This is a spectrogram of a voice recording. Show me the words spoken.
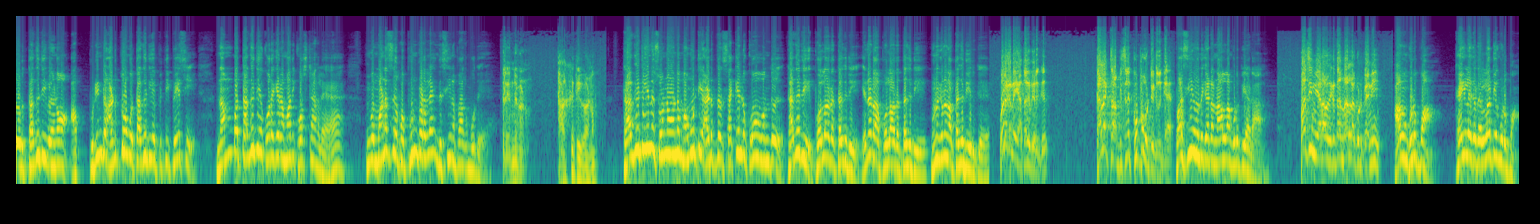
ஒரு தகுதி வேணும் அப்படின்ட்டு அடுத்தவங்க தகுதியை பத்தி பேசி நம்ம தகுதியை குறைக்கிற மாதிரி குறைச்சிட்டாங்களே உங்க மனசு அப்ப புண்படல இந்த சீனை பார்க்கும்போது? என்ன வேணும்? தகுதி வேணும். தகுதின்னு சொன்ன உடனே மம்முட்டி அடுத்த செகண்ட் கோவம் வந்து தகுதி பொல்லாத தகுதி. என்னடா பொல்லாத தகுதி? உனக்கு என்னடா தகுதி இருக்கு? உனக்கு என்ன தகுதி இருக்கு? கலெக்டர் ஆபீஸ்ல குப்பை கொட்டிட்டு இருக்க. பசியும் வந்து கேட்டா நான்லாம் கொடுப்பியாடா? பசின்னு யாராவது கிட்ட நல்லா கொடுப்பேன் நீ? அவன் கொடுப்பான். கையில இருக்கிற எல்லாத்தையும் கொடுப்பான்.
